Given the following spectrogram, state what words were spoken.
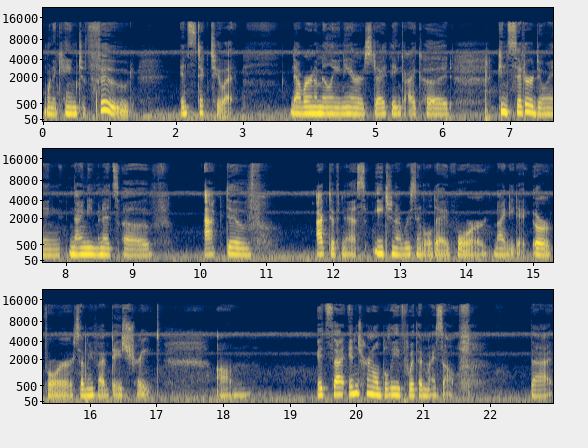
when it came to food and stick to it. Never in a million years did I think I could consider doing 90 minutes of active activeness each and every single day for 90 days or for 75 days straight. Um, it's that internal belief within myself that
